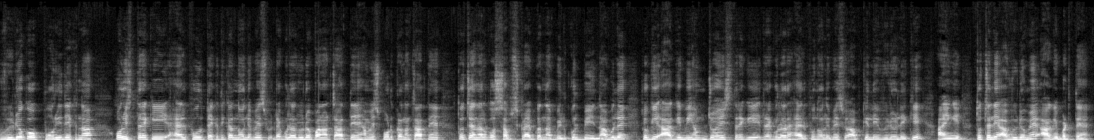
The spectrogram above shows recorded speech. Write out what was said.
वीडियो को पूरी देखना और इस तरह की helpful technical knowledge regular video पाना चाहते हैं, हमें सपोर्ट करना चाहते हैं तो चैनल को सब्सक्राइब करना बिल्कुल भी ना भूले, क्योंकि आगे भी हम जो है इस तरह की रेगुलर हेल्पफुल नॉलेज आपके लिए वीडियो लेके आएँगे। तो चलिए अब वीडियो में आगे बढ़ते हैं।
